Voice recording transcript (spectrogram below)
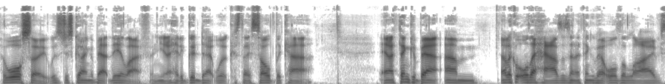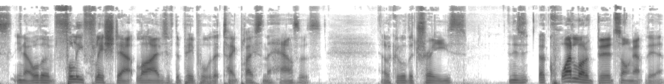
who also was just going about their life and you know had a good day at work because they sold the car. And I think about um, I look at all the houses and I think about all the lives, you know, all the fully fleshed out lives of the people that take place in the houses. And I look at all the trees, and there's uh, quite a lot of bird song up there.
